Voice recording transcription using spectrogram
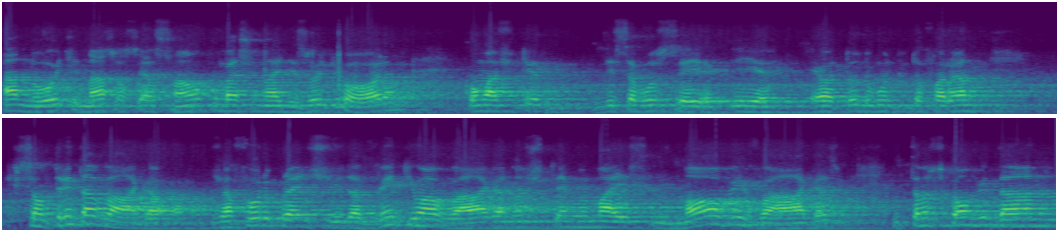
à noite na associação, começando às 18 horas. Como a gente disse a você aqui, é a todo mundo que estou falando, que são 30 vagas, já foram preenchidas 21 vagas, nós temos mais 9 vagas, estamos convidando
